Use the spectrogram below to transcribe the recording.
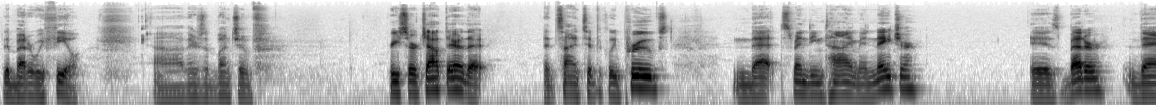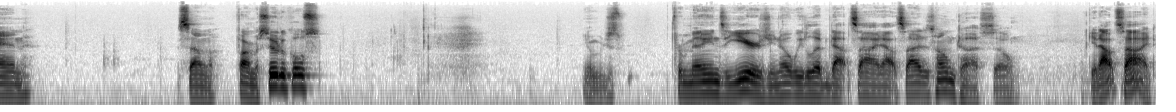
the better we feel. Uh, there's a bunch of research out there that, that scientifically proves that spending time in nature is better than some pharmaceuticals. You know, just for millions of years, you know, we lived outside. Outside is home to us, so get outside.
